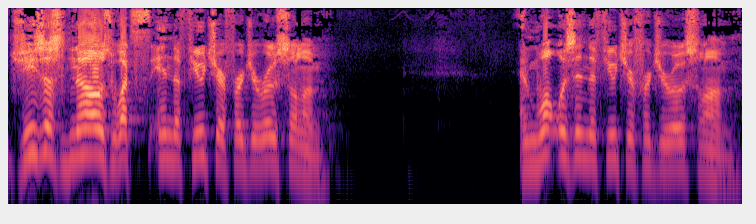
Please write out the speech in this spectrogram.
Jesus knows what's in the future for Jerusalem. And what was in the future for Jerusalem?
